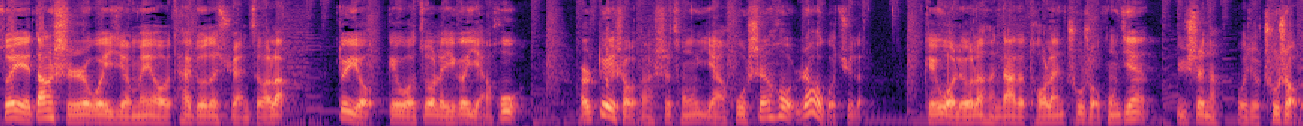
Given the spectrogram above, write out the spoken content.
所以当时我已经没有太多的选择了。队友给我做了一个掩护，而对手呢是从掩护身后绕过去的，给我留了很大的投篮出手空间。于是呢，我就出手了。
